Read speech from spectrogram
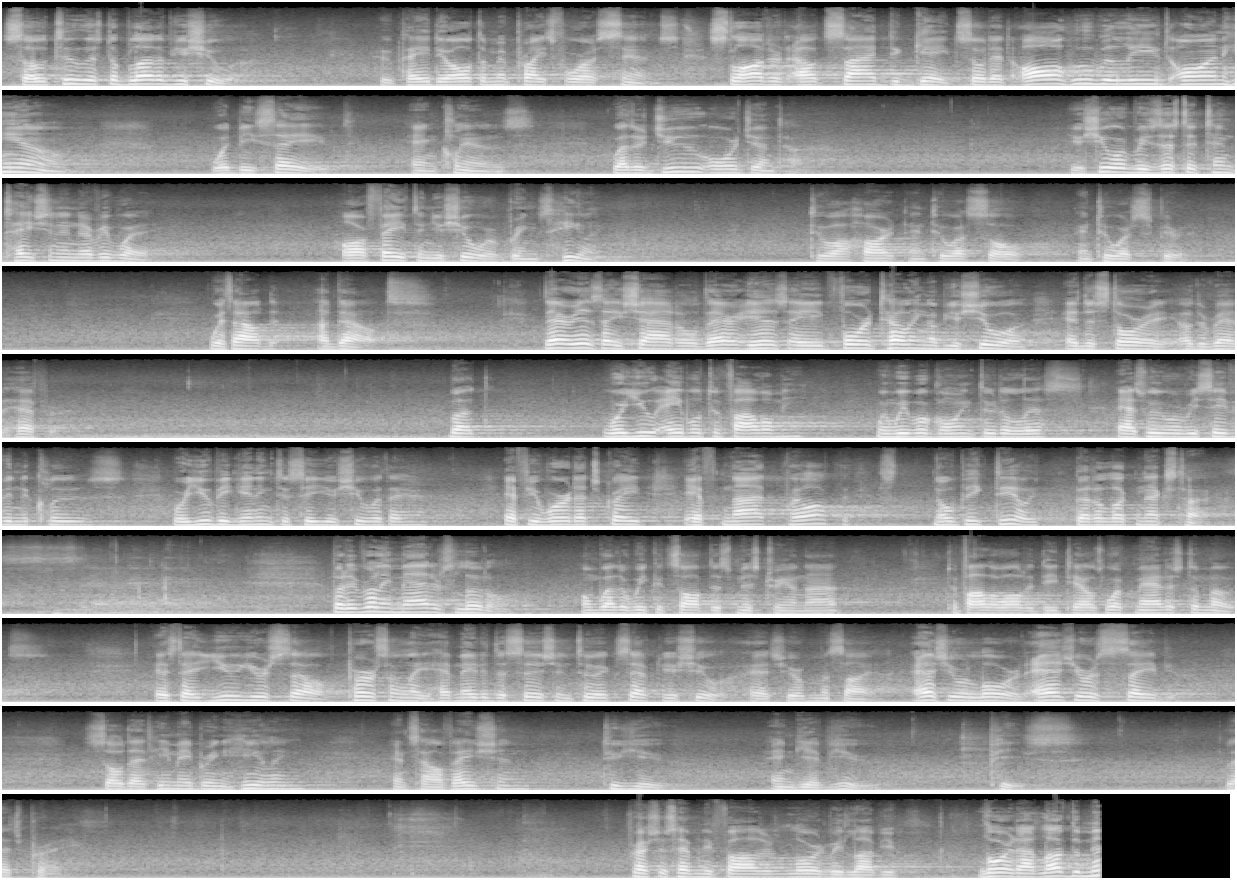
So too is the blood of Yeshua who paid the ultimate price for our sins, slaughtered outside the gate so that all who believed on him would be saved and cleansed, whether Jew or Gentile. Yeshua resisted temptation in every way. Our faith in Yeshua brings healing to our heart and to our soul and to our spirit. Without a doubt there is a shadow, there is a foretelling of Yeshua and the story of the red heifer. But were you able to follow me? when we were going through the list, as we were receiving the clues? Were you beginning to see Yeshua there? If you were, that's great. If not, well, no big deal. Better luck next time. But it really matters little on whether we could solve this mystery or not, to follow all the details. What matters the most is that you yourself personally have made a decision to accept Yeshua as your Messiah, as your Lord, as your Savior, so that He may bring healing and salvation to you and give you peace. Let's pray. Precious Heavenly Father, Lord, we love you. Lord, I love the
